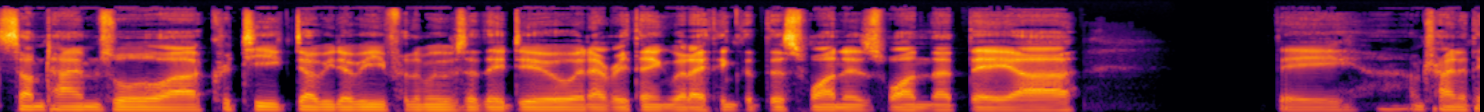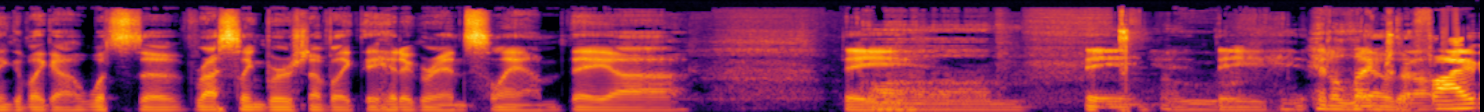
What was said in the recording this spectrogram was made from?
sometimes will uh, critique WWE for the moves that they do and everything, but I think that this one is one that they uh, they I'm trying to think of like a what's the wrestling version of like they hit a grand slam. They uh they um, they they hit a leg it drop. A five,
